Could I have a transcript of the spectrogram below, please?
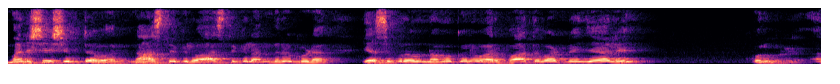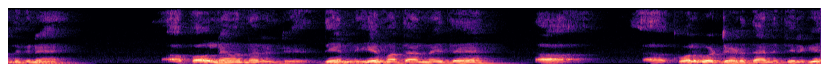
మనిషి షిఫ్ట్ అవ్వాలి. నాస్తికులు ఆస్తికులు అందరూ కూడా యేసుప్రభు నమ్ముకొని వారి పాత వాటిని ఏం చేయాలి? కొలగొట్టాలి అందుకనే ఆ పౌరులు ఏమన్నారంటే దేన్ని ఏ మతాన్ని అయితే కూలగొట్టాడు దాన్ని తిరిగి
